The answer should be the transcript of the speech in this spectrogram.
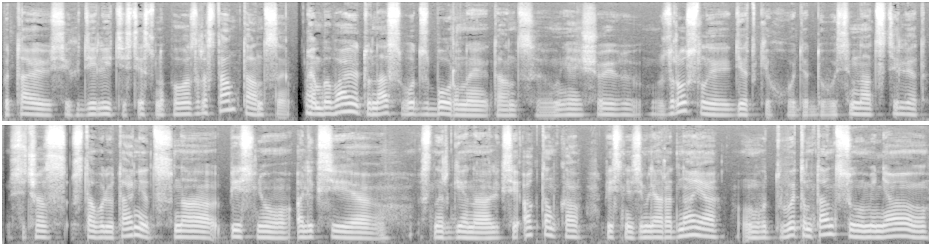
пытаюсь их делить, естественно, по возрастам танцы. Бывают у нас вот сборные танцы. У меня еще и взрослые детки ходят до 18 лет. Сейчас ставлю танец на песню Алексея Снергена, Алексея Актанка, песня «Земля родная». Вот в этом танце у меня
